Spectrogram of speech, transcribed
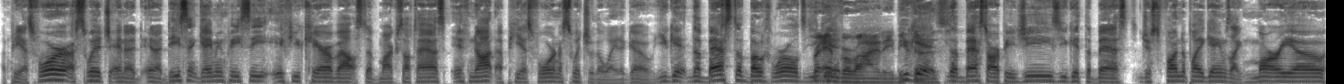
a PS4, a Switch, and a and a decent gaming PC if you care about stuff Microsoft has. If not, a PS4 and a Switch are the way to go. You get the best of both worlds. You For- get variety you get the best RPGs. You get the best, just fun to play games like Mario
